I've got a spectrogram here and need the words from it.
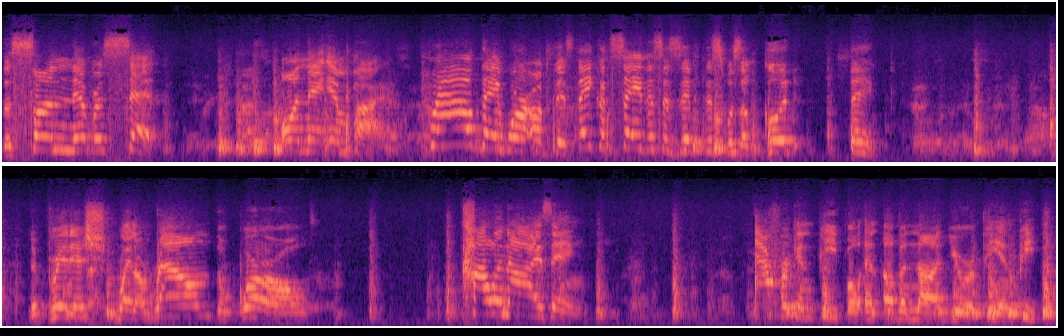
the sun never set on their empire. Proud they were of this. They could say this as if this was a good thing. The British went around the world colonizing African people and other non-European people.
